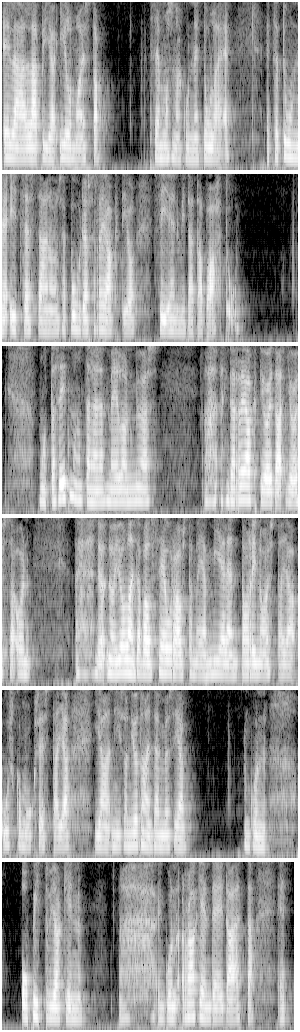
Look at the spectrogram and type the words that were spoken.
elää läpi ja ilmaista semmoisena kuin ne tulee. Että se tunne itsessään on se puhdas reaktio siihen, mitä tapahtuu. Mutta sitten mä ajattelen, että meillä on myös äh, niitä reaktioita, joissa on, äh, ne, ne on jollain tavalla seurausta meidän mielen tarinoista ja uskomuksista, ja, ja niissä on jotain tämmöisiä niin opittujakin äh, niin rakenteita, että et,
